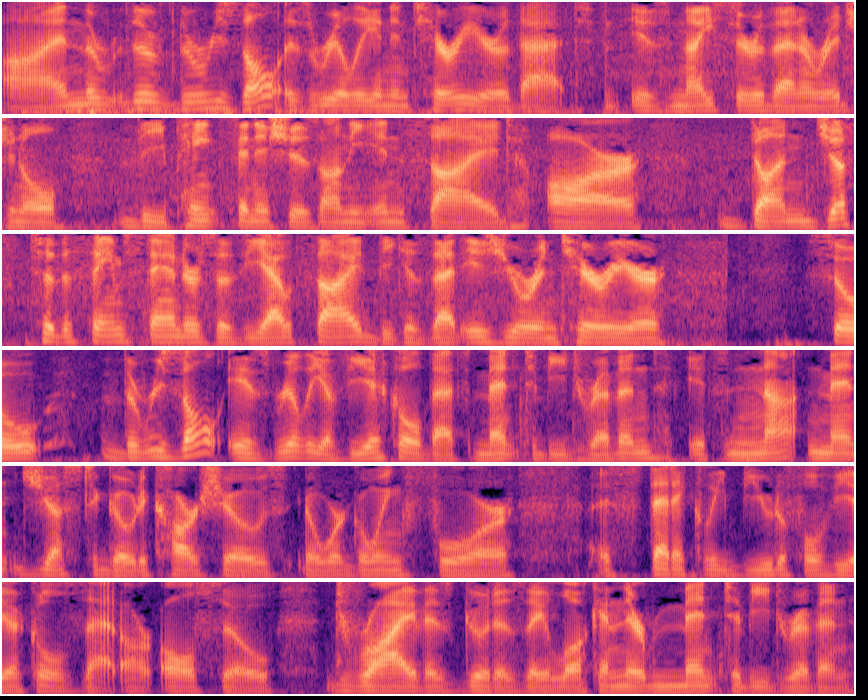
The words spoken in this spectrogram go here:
Uh, and the, the, the, result is really an interior that is nicer than original. The paint finishes on the inside are done just to the same standards as the outside because that is your interior. So the result is really a vehicle that's meant to be driven. It's not meant just to go to car shows. You know, we're going for aesthetically beautiful vehicles that are also drive as good as they look and they're meant to be driven.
